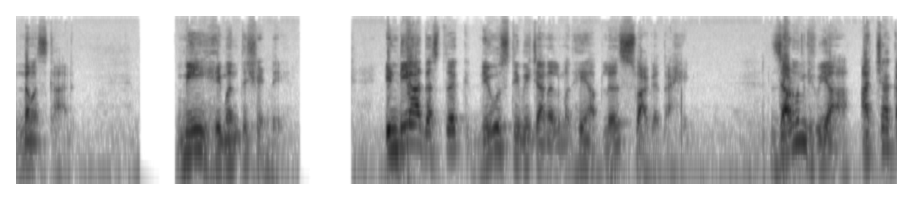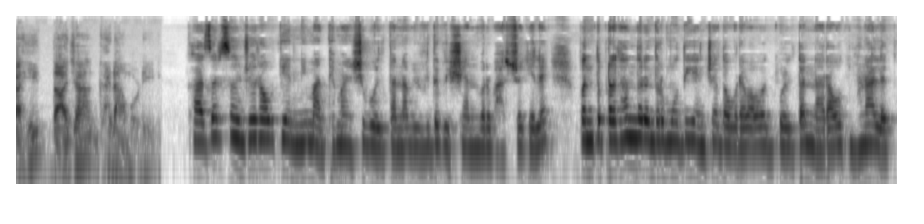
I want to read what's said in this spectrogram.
नमस्कार. मी Hemant Shende. India Dastak news TV चॅनलमध्ये आपलं स्वागत आहे. जाणून घेऊया आजच्या काही ताज्या घडामोडी. खासदार संजय राऊत यांनी माध्यमांशी बोलताना विविध विषयांवर भाष्य केले. पंतप्रधान नरेंद्र मोदी यांच्या दौऱ्याबाबत बोलताना राऊत म्हणालेत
